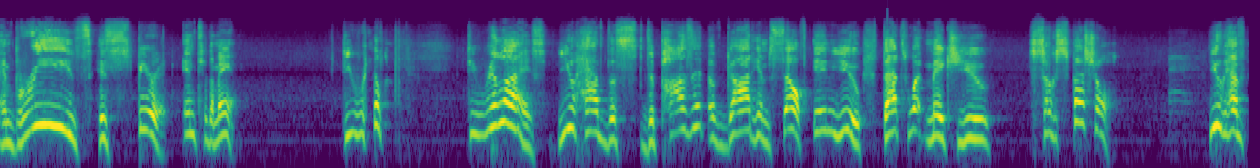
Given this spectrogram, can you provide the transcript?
and breathes his spirit into the man. Do you realize? Do you realize you have the deposit of God Himself in you? That's what makes you so special. You have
